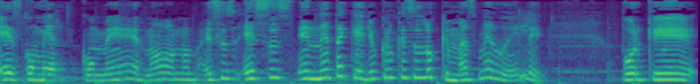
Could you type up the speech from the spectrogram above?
es comer. Comer, no, no, no. Eso es, eso es, en neta que yo creo que eso es lo que más me duele. Porque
